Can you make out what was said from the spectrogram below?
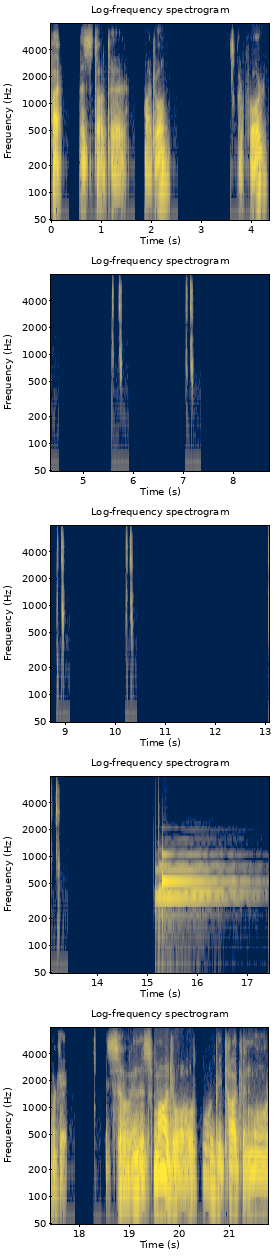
Hi, let's start the uh, module number four. Okay, so in this module, we'll be talking more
